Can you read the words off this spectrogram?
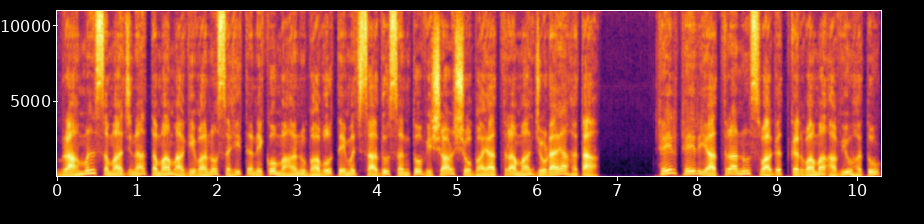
બ્રાહ્મણ સમાજના તમામ આગેવાનો સહિત અનેકો મહાનુભાવો તેમજ સાધુ સંતો વિશાળ શોભાયાત્રામાં જોડાયા હતા. ઠેર ઠેર યાત્રાનું સ્વાગત કરવામાં આવ્યું હતું.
